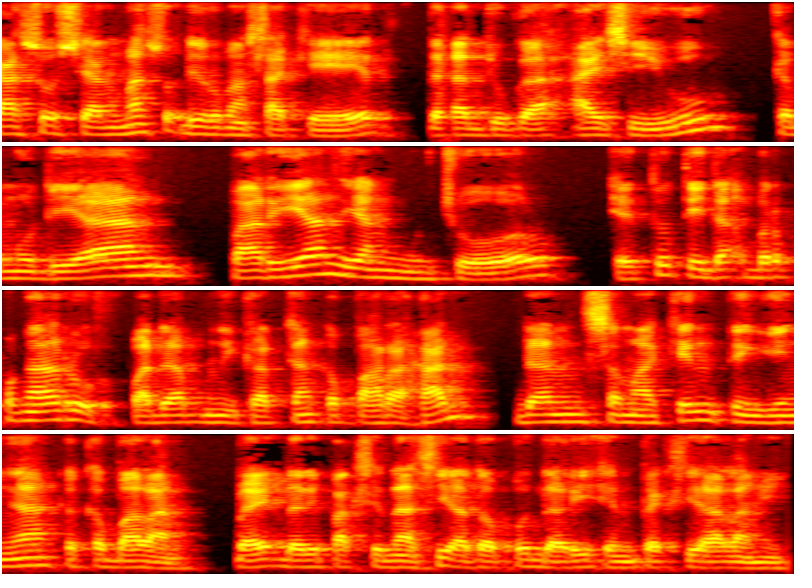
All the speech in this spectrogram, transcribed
kasus yang masuk di rumah sakit dan juga ICU, kemudian varian yang muncul itu tidak berpengaruh pada meningkatnya keparahan dan semakin tingginya kekebalan, baik dari vaksinasi ataupun dari infeksi alami.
